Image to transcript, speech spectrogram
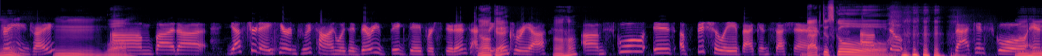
strange, right? Mm, well, Um, but uh, yesterday here in Busan was a very big day for students. Actually, Okay. in Korea, uh huh. um, school is officially back in session. Back to school. Um, so back in school, Mhm. and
